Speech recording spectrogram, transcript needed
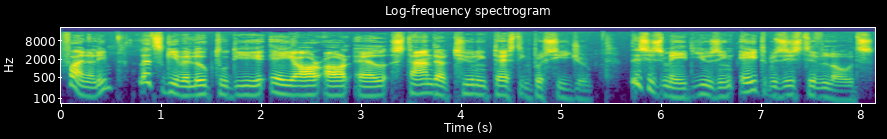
Finally, let's give a look to the ARRL standard tuning testing procedure. This is made using 8 resistive loads.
